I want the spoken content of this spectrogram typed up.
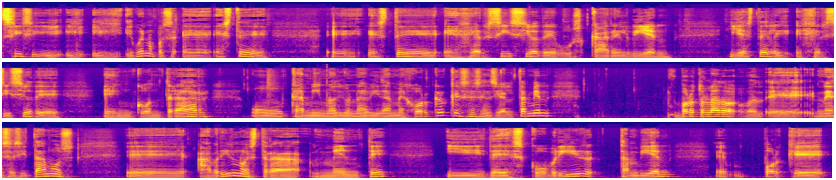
Sí, sí, y, bueno, pues eh, este, eh, este ejercicio de buscar el bien y este ejercicio de encontrar un camino de una vida mejor, creo que es esencial. También, por otro lado, eh, necesitamos abrir nuestra mente y descubrir también, porque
